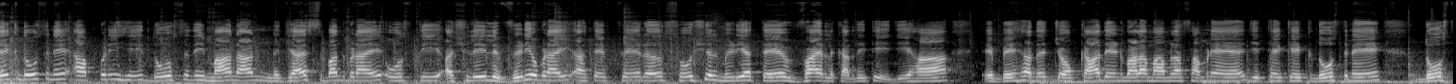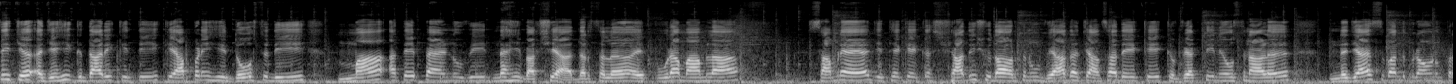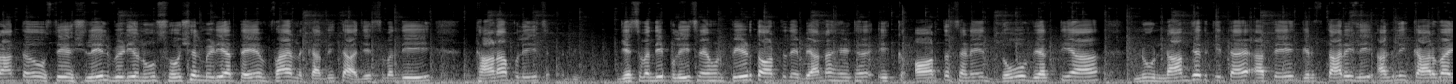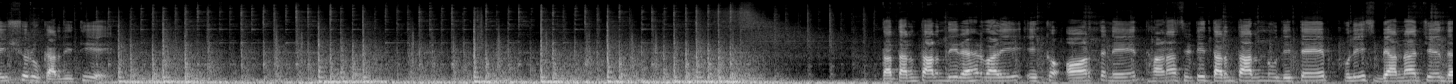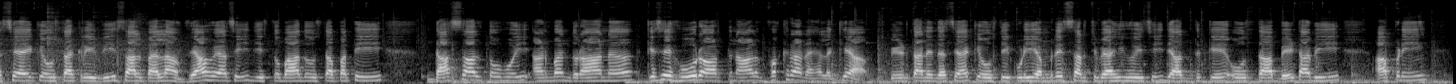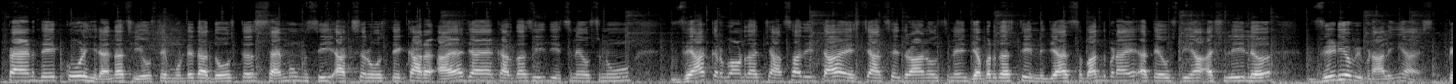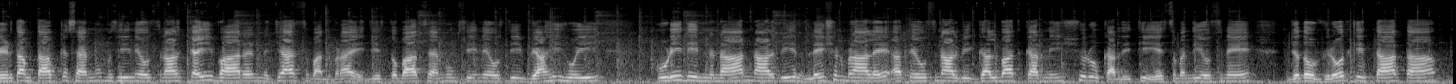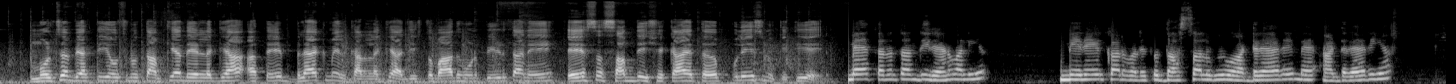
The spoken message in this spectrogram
ਇੱਕ ਦੋਸਤ ਨੇ ਆਪਣੀ ਹੀ ਦੋਸਤ ਦੀ ਮਾਂ ਨਾਲ ਨਜਾਇਜ਼ ਸੰਬੰਧ ਬਣਾਏ। ਉਸ ਦੀ ਅਸ਼ਲੀਲ ਵੀਡੀਓ ਬਣਾਈ ਅਤੇ ਫਿਰ ਸੋਸ਼ਲ ਮੀਡੀਆ ਤੇ ਵਾਇਰਲ ਕਰ ਦਿੱਤੀ। ਜੀ ਹਾਂ, ਇਹ ਬੇहद ਚੌਂਕਾ ਦੇਣ ਵਾਲਾ ਮਾਮਲਾ ਸਾਹਮਣੇ ਆਇਆ ਹੈ, ਜਿੱਥੇ ਕਿ ਇੱਕ ਦੋਸਤ ਨੇ ਦੋਸਤੀ 'ਚ ਅਜਿਹੀ ਗਦਾਰੀ ਕੀਤੀ ਕਿ ਆਪਣੀ ਹੀ ਦੋਸਤ ਦੀ ਮਾਂ ਅਤੇ ਭੈਣ ਨੂੰ ਵੀ ਨਹੀਂ ਬਖਸ਼ਿਆ। ਦਰਸਲ ਇਹ ਪੂਰਾ ਮਾਮਲਾ ਸਾਹਮਣੇ ਆਇਆ, ਜਿੱਥੇ ਕਿ ਇੱਕ ਸ਼ਾਦੀशुदा ਔਰਤ ਨੂੰ ਵਿਆਹ ਦਾ ਝਾਂਸਾ ਦੇ ਕੇ ਇੱਕ ਵਿਅਕਤੀ ਨੇ ਉਸ ਨਾਲ ਨਜਾਇਜ਼ ਸਬੰਧ ਬਣਾਉਣ ਉਪਰੰਤ ਉਸ ਦੀ ਅਸ਼ਲੀਲ ਵੀਡੀਓ ਨੂੰ ਸੋਸ਼ਲ ਮੀਡੀਆ ਤੇ ਵਾਇਰਲ ਕਰ ਦਿੱਤਾ, ਜਿਸ ਸੰਬੰਧੀ ਥਾਣਾ ਪੁਲਿਸ ਜਿਸ ਸੰਬੰਧੀ ਪੁਲਿਸ ਨੇ ਹੁਣ ਪੀੜਤ ਔਰਤ ਦੇ ਬਿਆਨਾਂ ਹੇਠ ਇੱਕ ਔਰਤ ਸਣੇ ਦੋ ਵਿਅਕਤੀਆਂ ਨੂੰ ਨਾਮਜ਼ਦ ਕੀਤਾ ਹੈ ਅਤੇ ਗ੍ਰਿਫਤਾਰੀ ਲਈ ਅਗਲੀ ਕਾਰਵਾਈ ਸ਼ੁਰੂ ਕਰ ਦਿੱਤੀ ਹੈ। ਤਾਂ ਤਰਨਤਾਰਨ ਦੀ ਰਹਿਣ ਵਾਲੀ ਇੱਕ ਔਰਤ ਨੇ ਥਾਣਾ ਸਿਟੀ ਤਰਨਤਾਰਨ ਨੂੰ ਦਿੱਤੇ ਪੁਲਿਸ ਬਿਆਨਾਂ 'ਚ ਦੱਸਿਆ ਹੈ ਕਿ ਉਸ ਦਾ ਕਰੀਬ 20 ਸਾਲ ਪਹਿਲਾਂ ਵਿਆਹ ਹੋਇਆ ਸੀ, ਜਿਸ ਤੋਂ ਬਾਅਦ ਉਸ ਦਾ ਪਤੀ 10 ਸਾਲ ਤੋਂ ਹੋਈ ਅਣਬਣ ਦੌਰਾਨ ਕਿਸੇ ਹੋਰ ਔਰਤ ਨਾਲ ਵੱਖਰਾ ਰਹਿਣ ਲੱਗਿਆ। ਪੀੜਤਾ ਨੇ ਦੱਸਿਆ ਕਿ ਉਸ ਦੀ ਕੁੜੀ ਅੰਮ੍ਰਿਤਸਰ 'ਚ ਵਿਆਹੀ ਹੋਈ ਸੀ, ਜਦ ਕਿ ਉਸ ਦਾ ਬੇਟਾ ਵੀ ਆਪਣੀ ਭੈਣ ਦੇ ਕੋਲ ਹੀ ਰਹਿੰਦਾ ਸੀ। ਉਸ ਦੇ ਮੁੰਡੇ ਦਾ ਦੋਸਤ ਸੈਮੂ ਮਸੀਹ ਅਕਸਰ ਉਸ ਦੇ ਘਰ ਆਇਆ ਜਾਇਆ ਕਰਦਾ ਸੀ, ਜਿਸ ਨੇ ਉਸ ਨੂੰ ਵਿਆਹ ਕਰਵਾਉਣ ਦਾ ਝਾਂਸਾ ਦਿੱਤਾ। ਇਸ ਝਾਂਸੇ ਦੌਰਾਨ ਉਸਨੇ ਜ਼ਬਰਦਸਤੀ ਨਜਾਇਜ਼ ਸਬੰਧ ਬਣਾਏ ਅਤੇ ਉਸ ਦੀਆਂ ਅਸ਼ਲੀਲ ਵੀਡੀਓ ਵੀ ਬਣਾ ਲਈਆਂ। ਪੀੜਤਾ ਮੁਤਾਬਕ ਸੈਮੂ ਮਸੀਹ ਨੇ ਉਸ ਨਾਲ ਕਈ ਵਾਰ ਨਜਾਇਜ਼ ਸਬੰਧ ਬਣਾਏ, ਜਿਸ ਤੋਂ ਬਾਅਦ ਸੈਮੂ ਮਸੀਹ ਨੇ ਉਸ ਦੀ ਵਿਆਹੀ ਹੋਈ ਕੁੜੀ ਦੀ ਨਨਾਣ ਨਾਲ ਵੀ ਰਿਲੇਸ਼ਨ ਬਣਾ ਲਏ ਅਤੇ ਉਸ ਨਾਲ ਵੀ ਗੱਲਬਾਤ ਕਰਨੀ ਸ਼ੁਰੂ ਕਰ ਦਿੱਤੀ। ਇਸ ਸੰਬੰਧੀ ਉਸ ਨੇ ਜਦੋਂ ਵਿਰੋਧ ਕੀਤਾ ਤਾਂ ਮੁਲਜ਼ਮ ਵਿਅਕਤੀ ਉਸ ਨੂੰ ਧਮਕੀਆਂ ਦੇਣ ਲੱਗਿਆ ਅਤੇ ਬਲੈਕਮੇਲ ਕਰਨ ਲੱਗਿਆ, ਜਿਸ ਤੋਂ ਬਾਅਦ ਹੁਣ ਪੀੜਤਾ ਨੇ ਇਸ ਸਭ ਦੀ ਸ਼ਿਕਾਇਤ ਪੁਲਿਸ ਨੂੰ ਕੀਤੀ ਹੈ। ਮੈਂ ਤਰਨਤਾਰਨ ਦੀ ਰਹਿਣ ਵਾਲੀ ਆ ਮੇਰੇ ਘਰ ਵਾਲੇ ਤੋਂ 10 ਸਾਲ ਹੋ ਗਏ, ਉਹ ਅੱਡ ਰਹਿ ਰਹੇ, ਮੈਂ ਅੱਡ ਰਹਿ ਰਹੀ ਆ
